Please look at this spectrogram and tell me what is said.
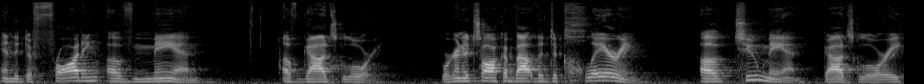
and the defrauding of man of God's glory. We're going to talk about the declaring of to man God's glory,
